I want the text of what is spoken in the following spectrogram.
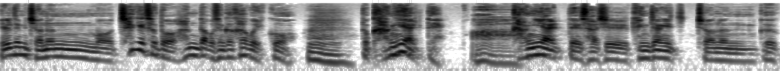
예를 들면 저는 뭐 책에서도 한다고 생각하고 있고 네. 또 강의할 때 아 강의할 때 사실 굉장히 저는 그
